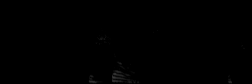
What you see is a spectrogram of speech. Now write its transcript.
to show us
